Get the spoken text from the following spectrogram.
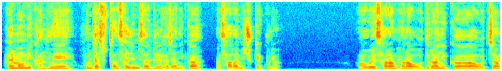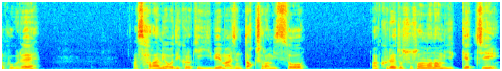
할멈이 간 후에 혼자 숱한 살림살이를 하자니까 아, 사람이 죽겠구려. 아 왜 사람 하나 얻으라니까 얻지 않고 그래? 아, 사람이 어디 그렇게 입에 맞은 떡처럼 있어? 아 그래도 수소만 하면 있겠지.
